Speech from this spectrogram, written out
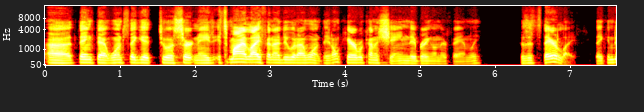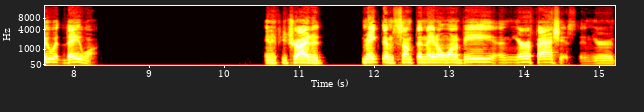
uh, think that once they get to a certain age, it's my life and I do what I want. They don't care what kind of shame they bring on their family because it's their life. They can do what they want. And if you try to make them something they don't want to be, and you're a fascist and you're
